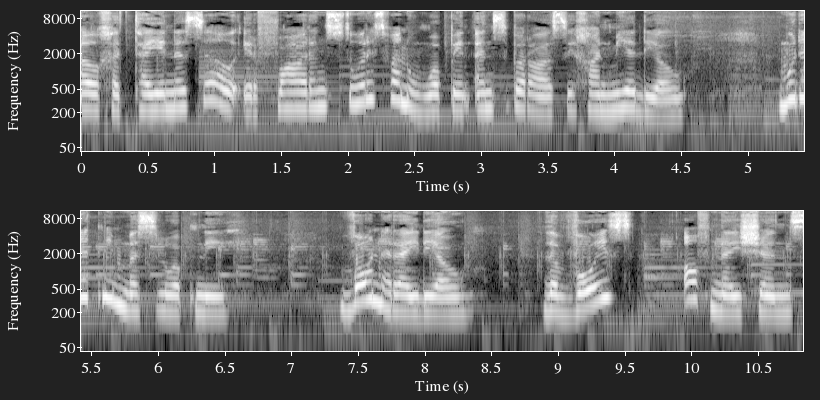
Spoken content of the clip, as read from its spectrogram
hul getuienisse, hul ervarings, stories van hoop en inspirasie gaan meedeel. Moet dit nie misloop nie. Von Radio, the voice of nations.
